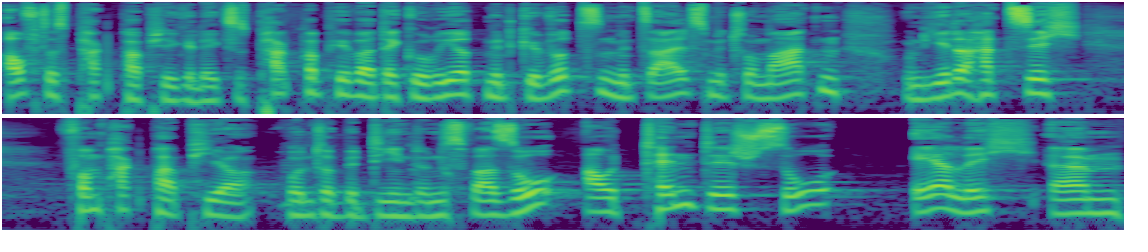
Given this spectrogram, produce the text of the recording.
auf das Packpapier gelegt. Das Packpapier war dekoriert mit Gewürzen, mit Salz, mit Tomaten und jeder hat sich vom Packpapier runter bedient. Und es war so authentisch, so ehrlich, ähm,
